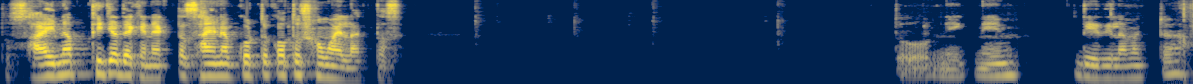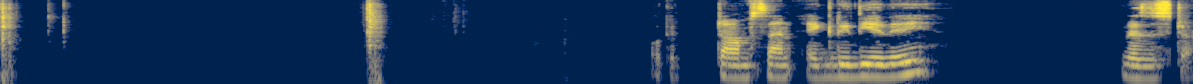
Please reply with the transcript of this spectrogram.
তো সাইন আপ থেকে দেখেন, একটা সাইন আপ করতে কত সময় লাগতেছে? তো নিক নেম দিয়ে দিলাম একটা। ওকে টার্মস অ্যান্ড এগ্রি দিয়ে দেই। রেজিস্টার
